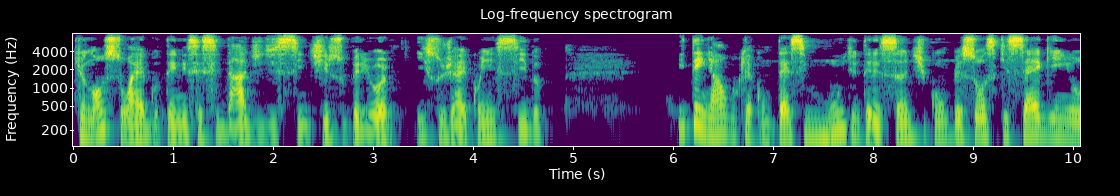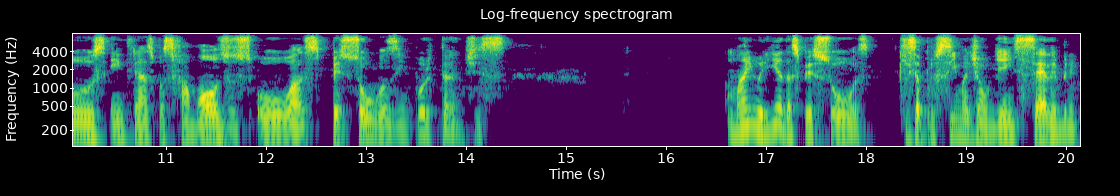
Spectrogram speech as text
Que o nosso ego tem necessidade de se sentir superior, isso já é conhecido. E tem algo que acontece muito interessante com pessoas que seguem os, entre aspas, famosos ou as pessoas importantes. A maioria das pessoas que se aproxima de alguém célebre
